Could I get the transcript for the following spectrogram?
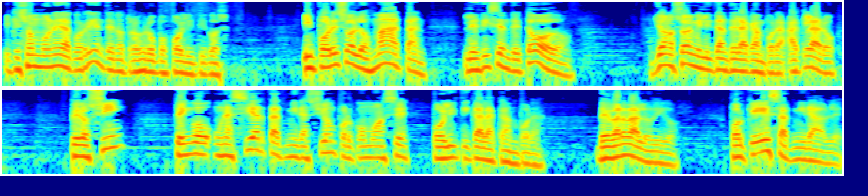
y que son moneda corriente en otros grupos políticos. Y por eso los matan, les dicen de todo. Yo no soy militante de la cámpora, aclaro, pero sí tengo una cierta admiración por cómo hace política la cámpora. De verdad lo digo, porque es admirable.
